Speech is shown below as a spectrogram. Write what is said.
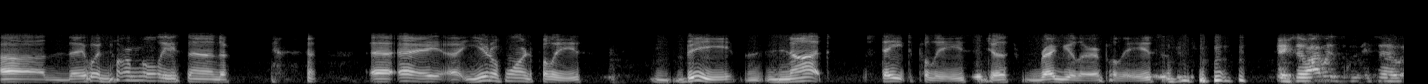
Uh, they would normally send a, a, a uniformed police, B, not state police, just regular police. Okay, so I was so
